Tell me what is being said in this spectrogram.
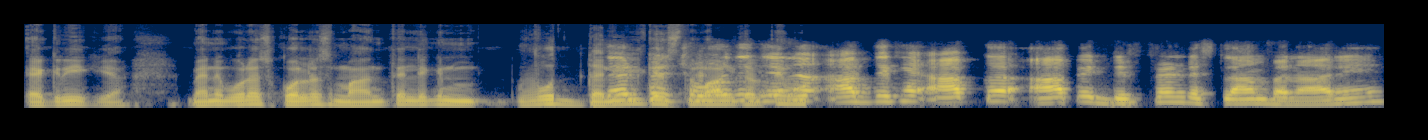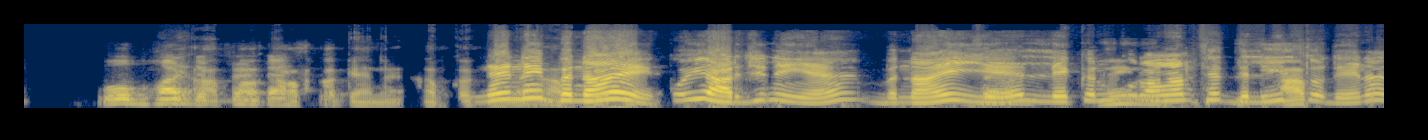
ایگری کیا۔ میں نے بولا سکولرز مانتے لیکن وہ دلیل کا استعمال کرتے ہیں آپ دیکھیں آپ کا آپ ایک ڈیفرنٹ اسلام بنا رہے ہیں۔ وہ بہت ڈفرینٹ ہے۔ آپ کا کہنا ہے آپ کا نہیں نہیں بنائیں کوئی حرج نہیں ہے بنائیں یہ لیکن قرآن سے دلیل تو دینا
